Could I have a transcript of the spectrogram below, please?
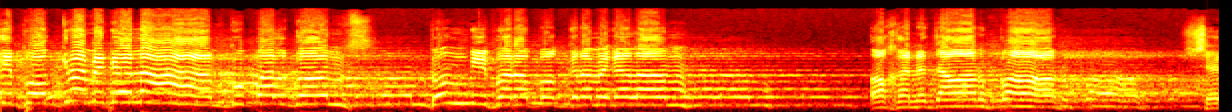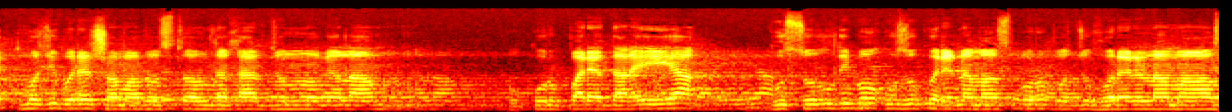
কই প্রোগ্রামে গেলাম, গোপালগঞ্জ, টঙ্গিপাড়া প্রোগ্রামে গেলাম। ওখানে যাওয়ার পর শেখ মুজিবুরের সমাধস্থল দেখার জন্য গেলাম। পুকুর পারে দাঁড়াইয়া গুসল দিব, উজু করে নামাজ পড়ব, জুহরের নামাজ।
